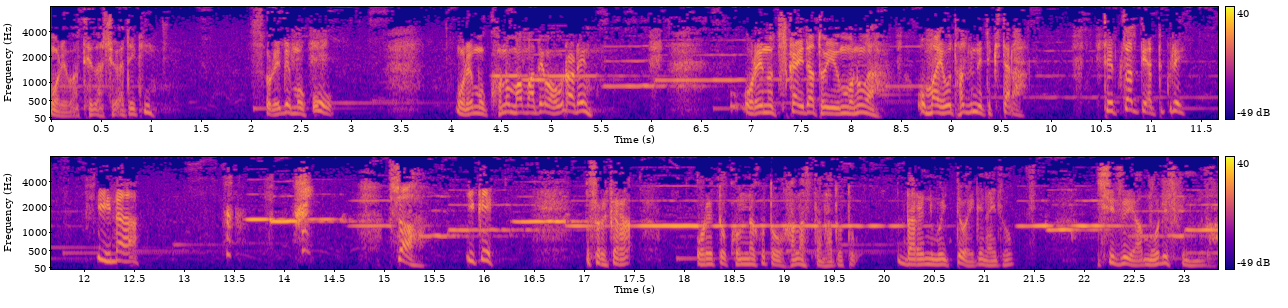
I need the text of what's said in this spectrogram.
俺は手出しができん。それでもほう。俺もこのままではおられん。俺の使いだという者がお前を訪ねてきたら手伝ってやってくれ。いいな。はい。さあ行け。それから俺とこんなことを話したなどと誰にも言ってはいけないぞ静や森助にもだ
